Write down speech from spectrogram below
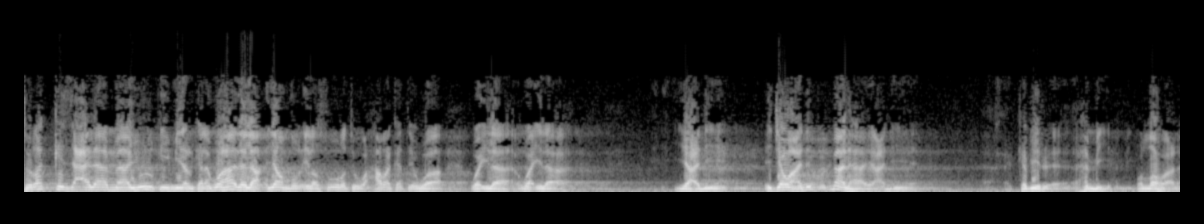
تركز على ما يلقي من الكلام. وهذا لا ينظر إلى صورته وحركته و وإلى وإلى يعني جوانب ما لها يعني كبير أهمية. والله أعلم.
